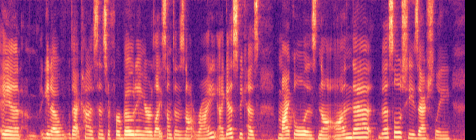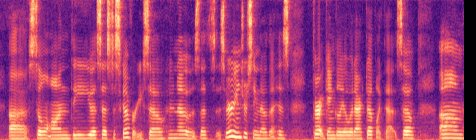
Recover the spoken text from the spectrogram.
and you know that kind of sense of foreboding or like something's not right i guess because michael is not on that vessel. She's actually uh, still on the uss discovery so who knows? That's it's very interesting though that his threat ganglia would act up like that. So um,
